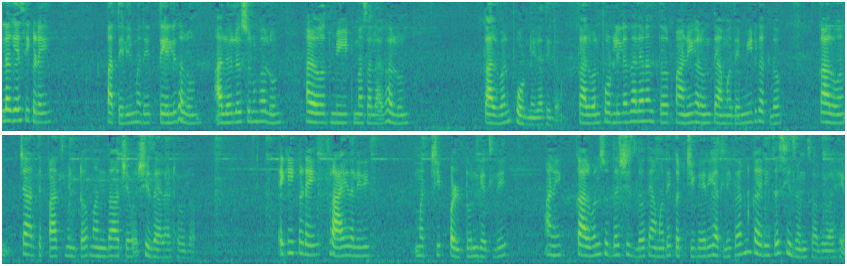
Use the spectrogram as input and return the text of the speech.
लगेच इकडे पातेलीमध्ये तेल घालून आलं लसूण घालून हळद मीठ मसाला घालून कालवण फोडणीला दिलं. कालवण फोडणीला झाल्यानंतर पाणी घालून त्यामध्ये मीठ घातलं. कालवण चार ते पाच मिनटं मंद आचेवर शिजायला ठेवलं. एकीकडे फ्राय झालेली मच्छी पलटून घेतली आणि कालवणसुद्धा शिजलं. त्यामध्ये कच्ची कैरी घातली कारण कैरीचं सीझन चालू आहे.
